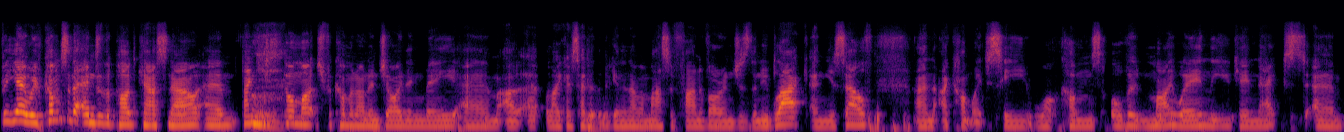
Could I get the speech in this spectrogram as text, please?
but yeah, we've come to the end of the podcast now. Um, thank you so much for coming on and joining me. Um, I, I, like I said at the beginning, I'm a massive fan of Orange is the New Black and yourself, and I can't wait to see what comes over my way in the UK next. Um,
